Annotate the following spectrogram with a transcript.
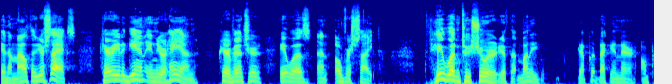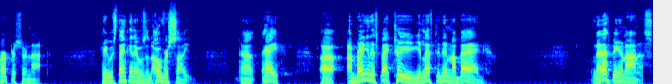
in the mouth of your sacks, carry it again in your hand. Peradventure, it was an oversight. He wasn't too sure if that money got put back in there on purpose or not. He was thinking it was an oversight. Uh, hey, uh, I'm bringing this back to you. You left it in my bag. Now that's being honest.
